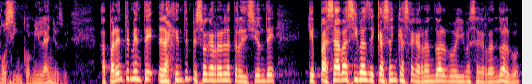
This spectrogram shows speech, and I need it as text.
o 5.000 años, güey. Aparentemente, la gente empezó a agarrar la tradición de que pasabas, ibas de casa en casa agarrando algo, ibas agarrando algo.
